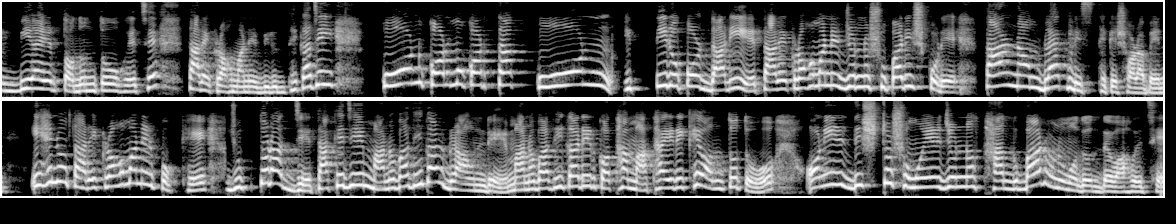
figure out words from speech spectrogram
এফবিআই এর তদন্ত হয়েছে তারেক রহমানের বিরুদ্ধে। কাজেই কোন কর্মকর্তা কোন ভিত্তির ওপর দাঁড়িয়ে তারেক রহমানের জন্য সুপারিশ করে তার নাম ব্ল্যাক লিস্ট থেকে সরাবেন? এহেন তারেক রহমানের পক্ষে যুক্তরাজ্যে তাকে যে মানবাধিকার গ্রাউন্ডে, মানবাধিকারের কথা মাথায় রেখে অন্তত অনির্দিষ্ট সময়ের জন্য থাকবার অনুমোদন দেওয়া হয়েছে,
